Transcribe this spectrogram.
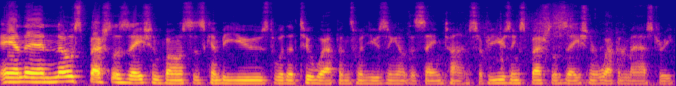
And then no specialization bonuses can be used with the two weapons when using them at the same time. So if you're using specialization or weapon mastery,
